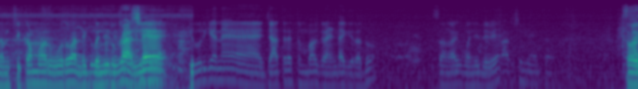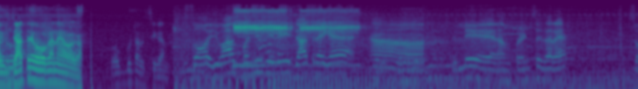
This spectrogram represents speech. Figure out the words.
ನಮ್ಮ ಚಿಕ್ಕಮ್ಮವ್ರ ಊರು ಅಲ್ಲಿಗೆ ಬಂದಿದ್ದೀವಿ ಅಲ್ಲೇ ಇವ್ರಿಗೇನೆ ಜಾತ್ರೆ ತುಂಬಾ ಗ್ರ್ಯಾಂಡ್ ಆಗಿರೋದು. ಸೊ ಹಂಗಾಗಿ ಬಂದಿದ್ದೀವಿ ಸೊ ಈಗ ಜಾತ್ರೆ ಹೋಗೋಣ ಯಾವಾಗ? ಹೋಗ್ಬಿಟ್ಟು ಅಲ್ಲಿ ಸಿಗೋಣ. ಸೊ ಇವಾಗ ಬಂದಿದ್ದೀವಿ ಜಾತ್ರೆಗೆ. ಇಲ್ಲಿ ನಮ್ಮ ಫ್ರೆಂಡ್ಸ್ ಇದ್ದಾರೆ ಸೊ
